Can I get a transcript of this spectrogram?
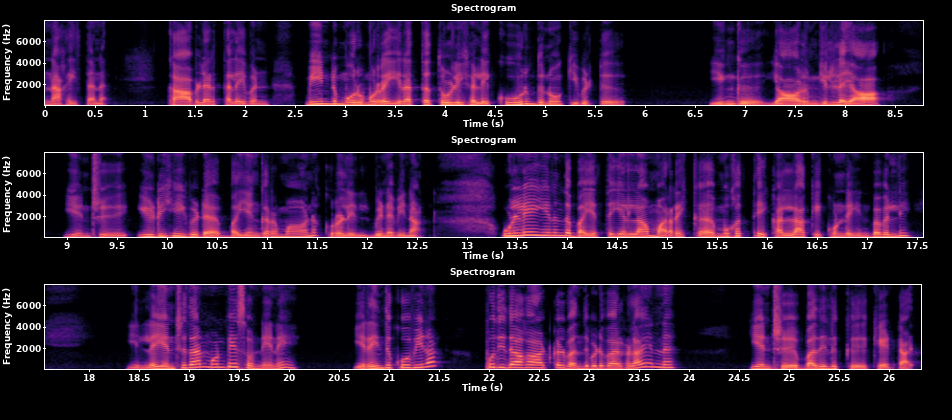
நகைத்தன. காவலர் தலைவன் மீண்டும் ஒரு முறை இரத்த துளிகளை கூர்ந்து நோக்கிவிட்டு இங்கு யாரும் இல்லையா? என்று இடியை விட பயங்கரமான குரலில் வினவினான். உள்ளே இருந்த பயத்தையெல்லாம் மறைக்க முகத்தை கல்லாக்கிக் கொண்ட இன்பவல்லி இல்லை என்றுதான் முன்பே சொன்னேனே. இறைந்து கூவினால் புதிதாக ஆட்கள் வந்து விடுவார்களா என்ன? என்று பதிலுக்கு கேட்டாள்.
